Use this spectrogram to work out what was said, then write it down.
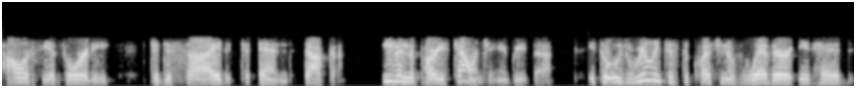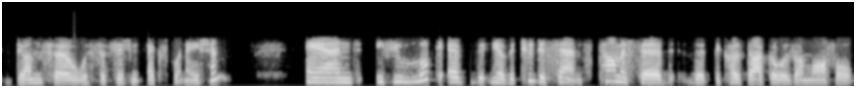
policy authority to decide to end DACA even the parties challenging agreed that. So it was really just a question of whether it had done so with sufficient explanation. And if you look at the, you know the two dissents, Thomas said that because DACA was unlawful,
